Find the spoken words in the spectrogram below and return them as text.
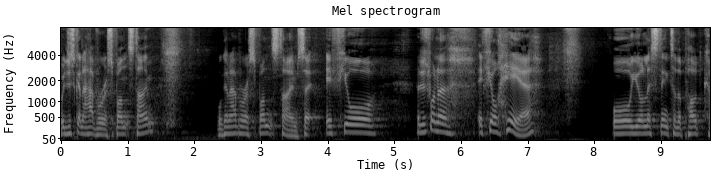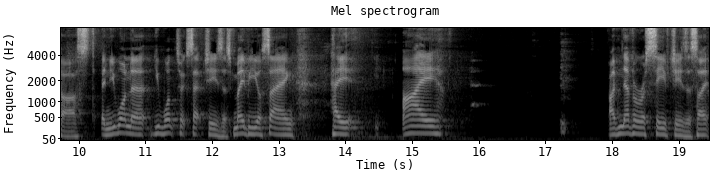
we're just going to have a response time. We're going to have a response time. So, if you're, I just want to, if you're here or you're listening to the podcast and you want to, you want to accept Jesus, maybe you're saying, "Hey, I I've never received Jesus. I,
